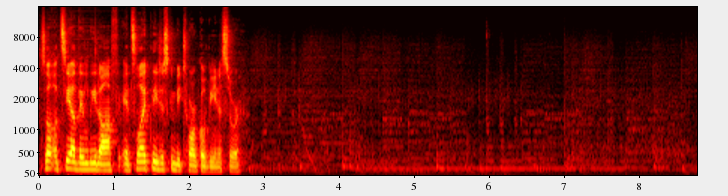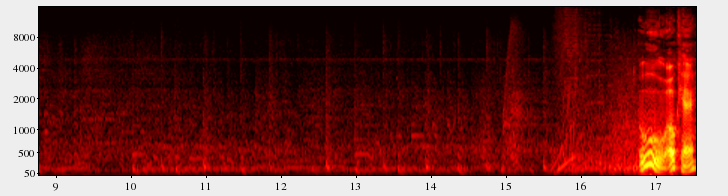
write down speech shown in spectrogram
So let's see how they lead off. It's likely just going to be Torkoal Venusaur. Ooh, okay.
